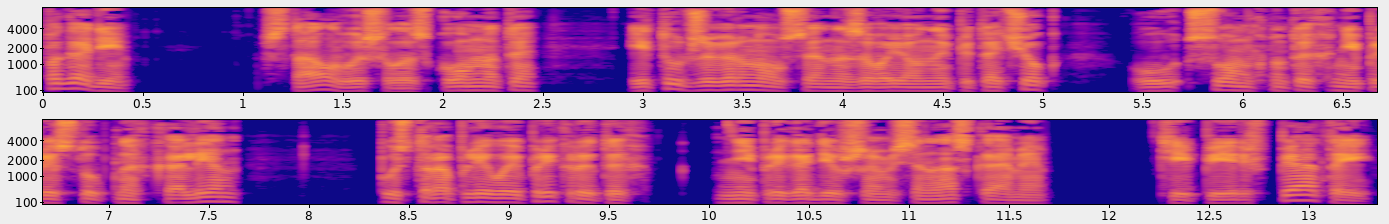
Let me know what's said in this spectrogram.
Погоди. Встал, вышел из комнаты и тут же вернулся на завоенный пятачок у сомкнутых неприступных колен, пусть торопливо и прикрытых, не пригодившимися носками. Теперь в пятый.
